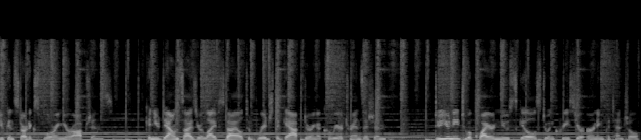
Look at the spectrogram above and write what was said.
you can start exploring your options. Can you downsize your lifestyle to bridge the gap during a career transition? Do you need to acquire new skills to increase your earning potential?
